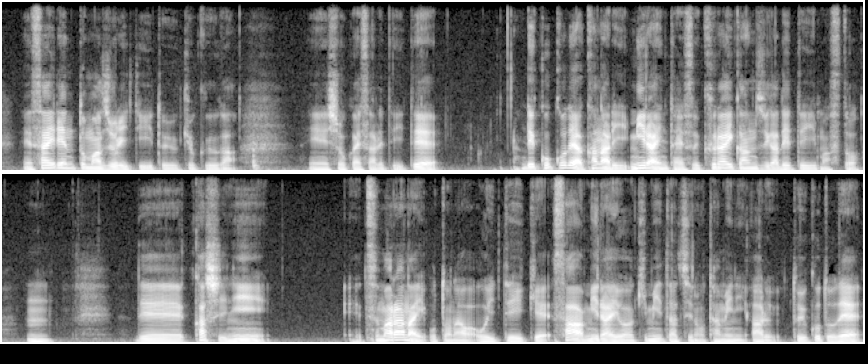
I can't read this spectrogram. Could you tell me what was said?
「サイレントマジョリティ」という曲が、えー紹介されていてでここではかなり未来に対する暗い感じが出ていますと。うん、で歌詞にえつまらない大人は置いていけ。さあ未来は君たちのためにある。ということで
